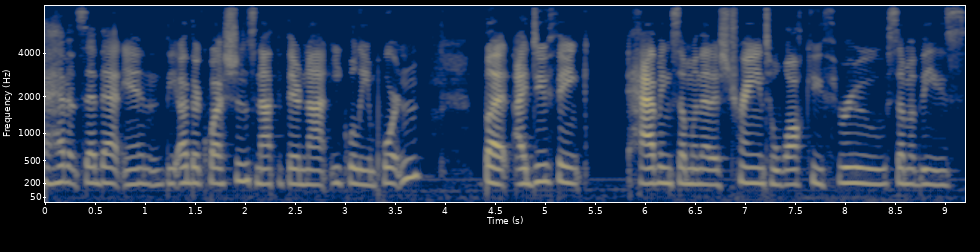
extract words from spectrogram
I haven't said that in the other questions, not that they're not equally important, but I do think having someone that is trained to walk you through some of these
